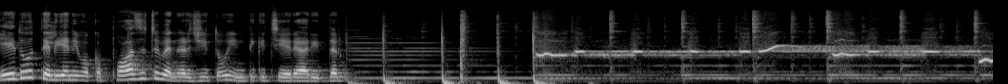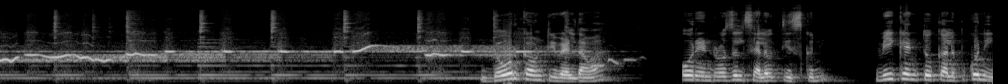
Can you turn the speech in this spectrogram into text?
ఏదో తెలియని ఒక పాజిటివ్ ఎనర్జీతో ఇంటికి చేరారిద్దరు. డోర్ కౌంటీ వెళ్దామా? ఓ రెండు రోజులు సెలవు తీసుకుని వీకెండ్తో కలుపుకొని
